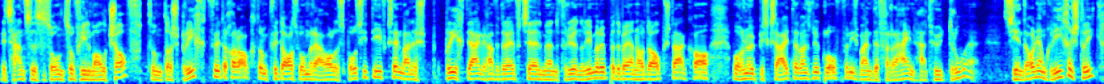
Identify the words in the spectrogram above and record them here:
jetzt haben sie es so und so viel Mal geschafft und das spricht für den Charakter und für das, was wir auch alles positiv sehen. es spricht ja eigentlich auch für den FCL. Wir haben früher immer den Bernhard Albsteg gehabt, der noch etwas gesagt hat, wenn es nicht gelaufen ist. Ich meine, der Verein hat heute Ruhe. Sie haben alle am gleichen Strick,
